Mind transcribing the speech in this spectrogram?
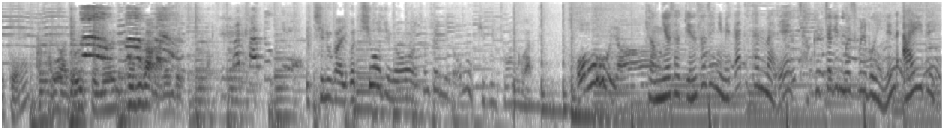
이렇게 자녀와 놀 수 있는 도구가 마련되어 있습니다. 다독해. 진우가 이거 치워주면 선생님이 너무 기분 좋을 것 같아. 오, 야. 격려 섞인 선생님의 따뜻한 말에 적극적인 모습을 보이는 아이들. 그래,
